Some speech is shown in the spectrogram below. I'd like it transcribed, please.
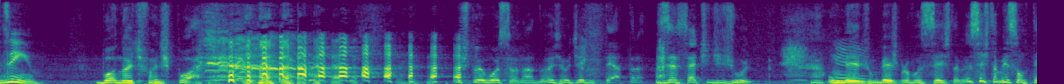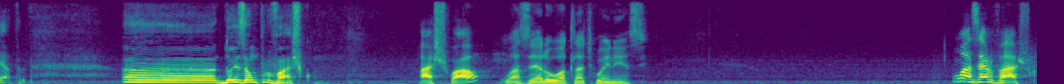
Zinho. Boa noite, fã de esporte. Estou emocionado. Hoje é o dia do Tetra, 17 de julho. Um beijo, um beijo pra vocês também. Vocês também são Tetra. 2x1 pro Vasco. Pascoal. 1x0 o Atlético Goianiense. 1x0 Vasco.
